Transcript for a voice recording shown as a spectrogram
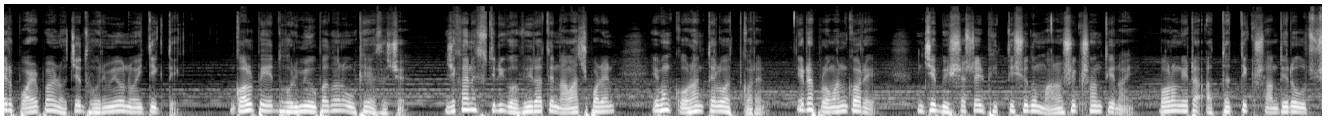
এর পরের পয়েন্ট হচ্ছে ধর্মীয় নৈতিক দিক। গল্পে ধর্মীয় উপাদান উঠে এসেছে, যেখানে স্ত্রী গভীর রাতে নামাজ পড়েন এবং কোরআন তেলাওয়াত করেন। এটা প্রমাণ করে যে বিশ্বাসের ভিত্তি শুধু মানসিক শান্তি নয়, বরং এটা আধ্যাত্মিক শান্তিরও উৎস।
